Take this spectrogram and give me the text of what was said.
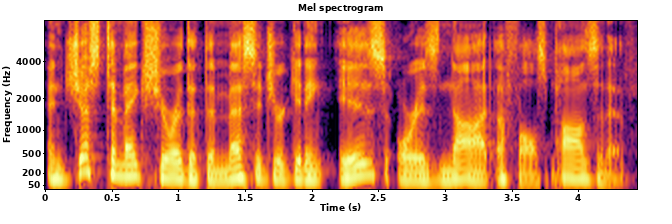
and just to make sure that the message you're getting is or is not a false positive.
